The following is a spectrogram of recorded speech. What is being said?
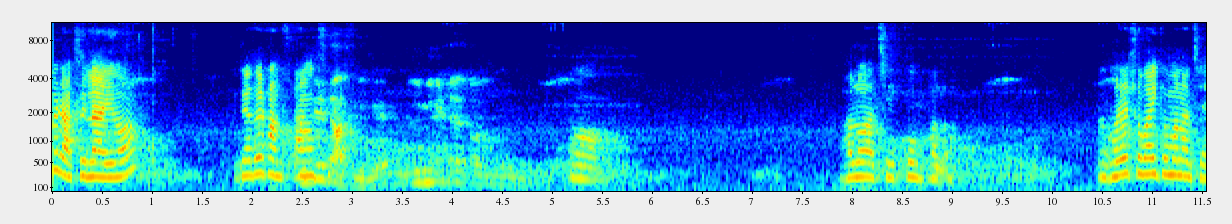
কই রাখছিল আইও এটা যে ও ভালো আছি খুব ভালো। ঘরের সবাই কেমন আছে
